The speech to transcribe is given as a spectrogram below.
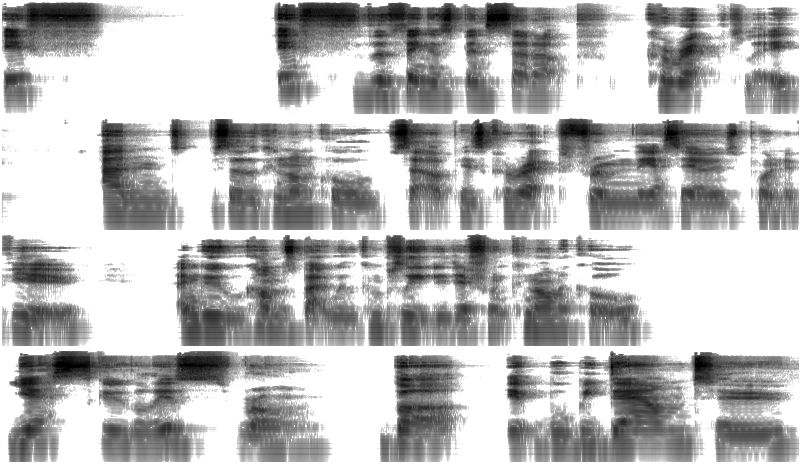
If if the thing has been set up correctly, and so the canonical setup is correct from the SEO's point of view, and Google comes back with a completely different canonical, yes, Google is wrong, but it will be down to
